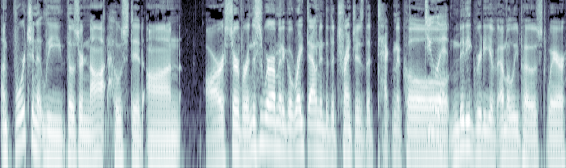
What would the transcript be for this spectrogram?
unfortunately those are not hosted on our server and this is where i'm going to go right down into the trenches the technical nitty-gritty of emily post where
